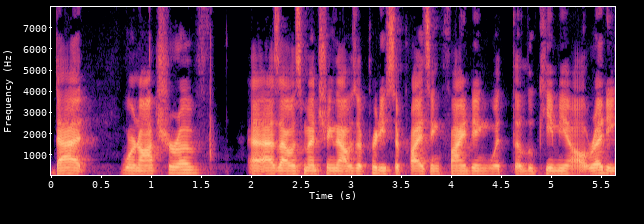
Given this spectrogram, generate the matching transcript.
that we're not sure of. As I was mentioning, that was a pretty surprising finding with the leukemia already.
